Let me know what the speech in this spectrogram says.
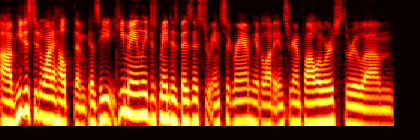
Um, he just didn't want to help them because he, he mainly just made his business through Instagram. He had a lot of Instagram followers through, um,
